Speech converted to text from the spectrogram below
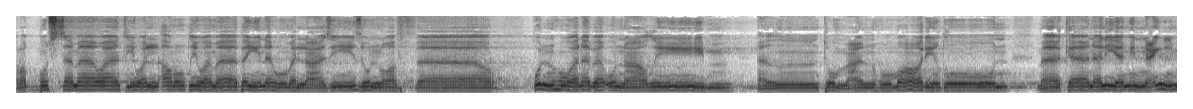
رب السماوات والأرض وما بينهما العزيز الغفار. قل هو نبأ عظيم. أنتم عنه معرضون. ما كان لي من علم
